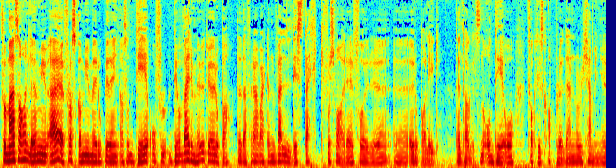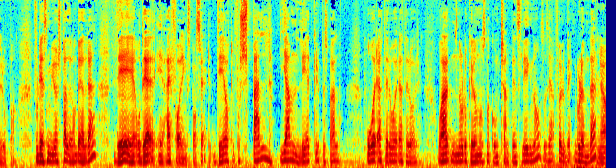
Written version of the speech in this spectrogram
For meg så handler det mye Jeg er flaska mye mer opp i den. Altså det å, det å være med ute i Europa. Det er derfor jeg har vært en veldig sterk forsvarer for uh, Europaliga-deltakelsen. Og det å faktisk applaudere når du kommer inn i Europa. For det som gjør spillerne bedre, det er, og det er erfaringsbasert, det er at du får spille jevnlig et gruppespill. År etter år etter år. Og jeg, Når dere nå snakker om Champions League nå, så sier jeg foreløpig glem det. Ja.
